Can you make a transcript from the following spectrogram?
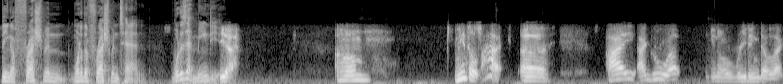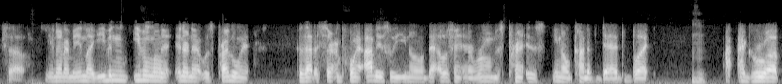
being a freshman, one of the freshman ten. What does that mean to you? Yeah. Um, means a lot. Uh, I I grew up, you know, reading Double XL. You know what I mean? Like even even when the internet was prevalent, because at a certain point, obviously, you know, that elephant in the room is print is you know kind of dead. But mm-hmm. I, I grew up,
